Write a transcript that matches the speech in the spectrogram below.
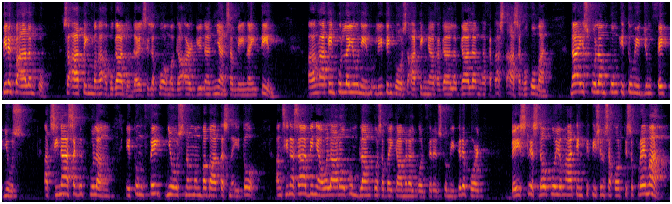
pinagpaalam ko sa ating mga abogado dahil sila po ang mag-argue na niyan sa May 19. Ang aking po layunin, ulitin ko sa ating uh, kagalang-galang na kataas-taasang hukuman, nais ko lang pong ituwid yung fake news at sinasagot ko lang itong fake news ng mambabatas na ito. Ang sinasabi niya, wala raw pong blanco sa bicameral conference committee report. Baseless daw po yung ating petition sa Korte Suprema.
